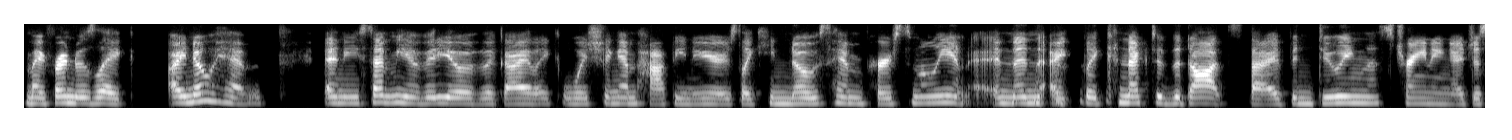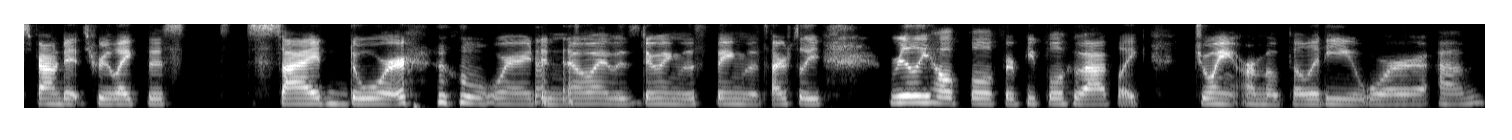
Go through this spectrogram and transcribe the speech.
my friend was like, "I know him." And he sent me a video of the guy like wishing him happy new year's like he knows him personally and and then i like connected the dots that i've been doing this training i just found it through like this side door where i didn't know i was doing this thing that's actually really helpful for people who have like joint or mobility or um,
